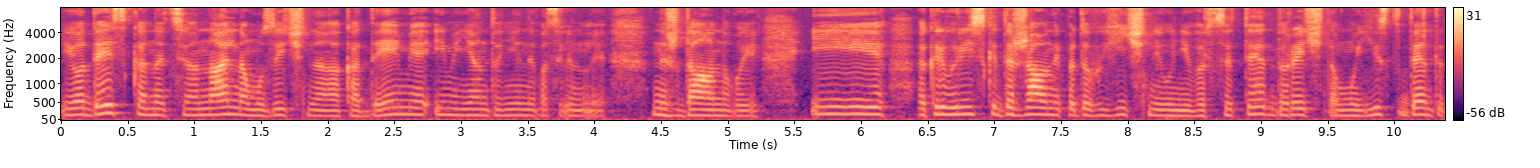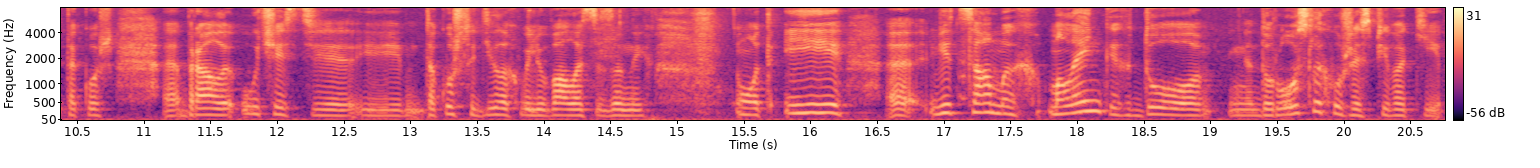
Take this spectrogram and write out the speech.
і Одеська національна музична академія імені Антоніни Васильівни Нежданової, і Криворізький державний педагогічний університет. До речі, там мої студенти також е, брали участь е, і також сиділа, хвилювалася за них. От і е, від самих маленьких до дорослих уже співаків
